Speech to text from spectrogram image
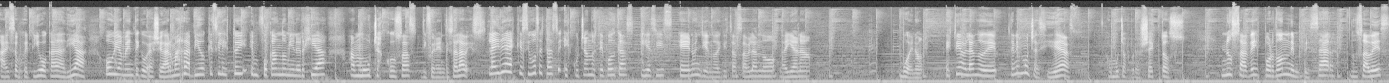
a ese objetivo cada día, obviamente que voy a llegar más rápido que si le estoy enfocando mi energía a muchas cosas diferentes a la vez. La idea es que si vos estás escuchando este podcast y decís, eh, no entiendo de qué estás hablando, Diana, bueno, estoy hablando de, tenés muchas ideas o muchos proyectos, no sabés por dónde empezar, no sabés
